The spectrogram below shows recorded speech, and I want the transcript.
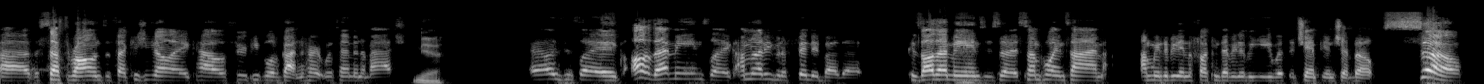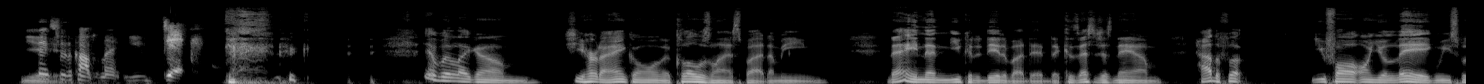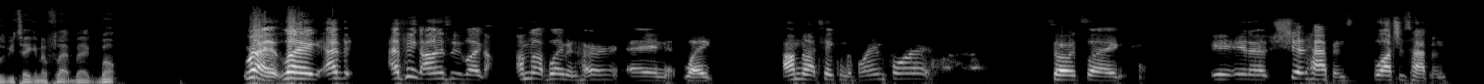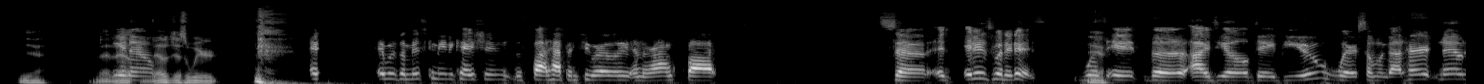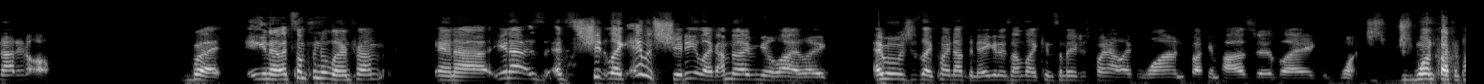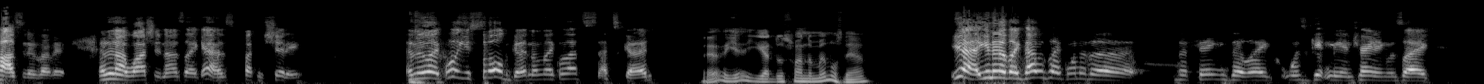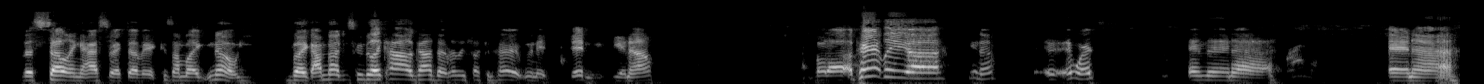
uh, the Seth Rollins effect. Because you know, like how three people have gotten hurt with him in a match. Yeah. And I was just like, all that means, like, I'm not even offended by that. Because all that means is that at some point in time, I'm going to be in the fucking WWE with the championship belt. So, Yeah. thanks for the compliment, you dick. Yeah, but like, um, she hurt her ankle on a clothesline spot. I mean, there ain't nothing you could have did about that because that's just damn. How the fuck you fall on your leg when you're supposed to be taking a flat back bump? Right, like, I, th- I think honestly, like, I'm not blaming her, and, like, I'm not taking the blame for it. So it's like, you, you know, shit happens. Blotches happen. Yeah, that, You that- know. that was just weird. it was a miscommunication. The spot happened too early in the wrong spot. So it, it is what it is. Was it the ideal debut where someone got hurt? No, not at all. But, you know, it's something to learn from. And, uh, you know, it's, it's shit, like, it was shitty. Like, I'm not even gonna lie. Like, everyone was just like pointing out the negatives. I'm like, can somebody just point out like one fucking positive? Like, one, just, just one fucking positive of it. And then I watched it and I was like, yeah, it's fucking shitty. And they're like, well, you sold good. And I'm like, well, that's, that's good. Yeah, yeah, you got those fundamentals down. Yeah, you know, like that was like one of the, the things that like was getting me in training was like the selling aspect of it. Cause I'm like, no, like I'm not just gonna be like, oh god, that really fucking hurt when it didn't, you know? But, uh, apparently, uh, you know, it, it works. And then, uh, and, uh,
